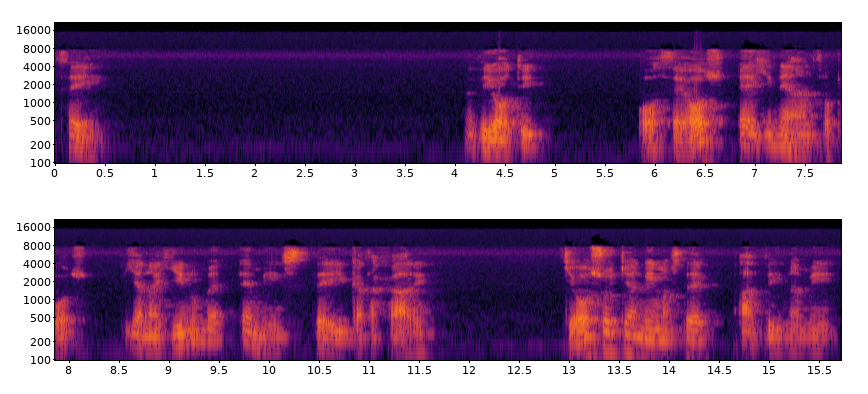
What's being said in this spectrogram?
Θεοί. Διότι ο Θεός έγινε άνθρωπος για να γίνουμε εμείς Θεοί κατά χάριν. Και όσο και αν είμαστε αδύναμοι,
